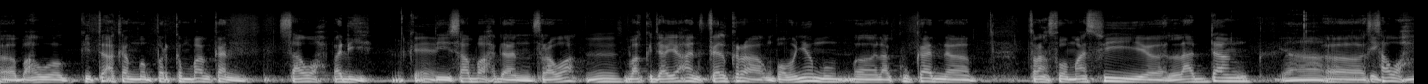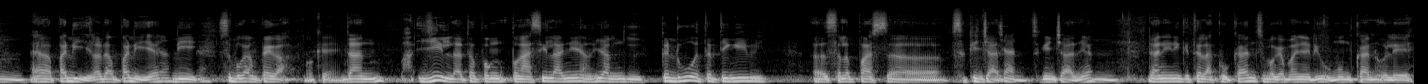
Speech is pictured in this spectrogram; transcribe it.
uh, bahawa kita akan memperkembangkan sawah padi okay. di Sabah dan Sarawak hmm. sebab kejayaan Felkra umpamanya melakukan uh, transformasi uh, ladang ya, uh, sawah hmm. uh, padi ladang padi ya, ya di ya. seberang Perak okay. dan yield atau penghasilannya yang, yang kedua tertinggi uh, selepas uh, sekincan sekincan ya hmm. dan ini kita lakukan sebagaimana diumumkan oleh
